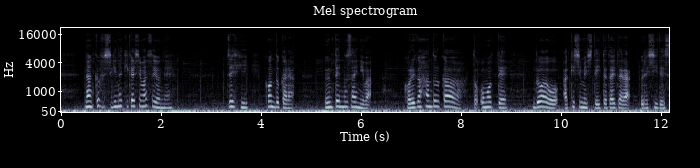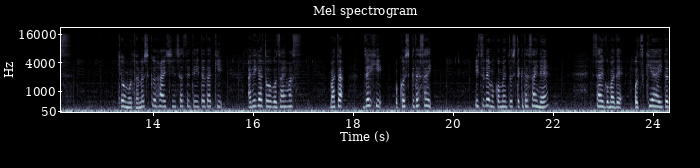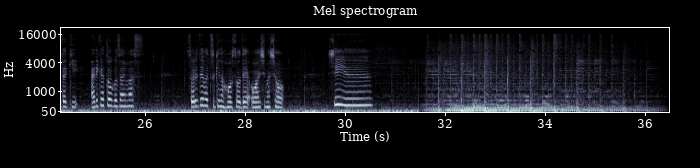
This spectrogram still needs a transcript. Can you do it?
なんか不思議な気がしますよね。是非今度から運転の際にはこれがハンドルかと思ってドアを開け閉めしていただいたら嬉しいです。今日も楽しく配信させていただきありがとうございます。また是非お越しください。いつでもコメントしてくださいね。最後までお付き合いいただきありがとうございます。それでは次の放送でお会いしましょう。See you!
